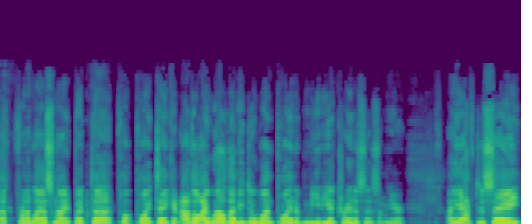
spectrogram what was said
from last night. But uh, po- point taken. Although I will let me do one point of media criticism here. I have to say,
